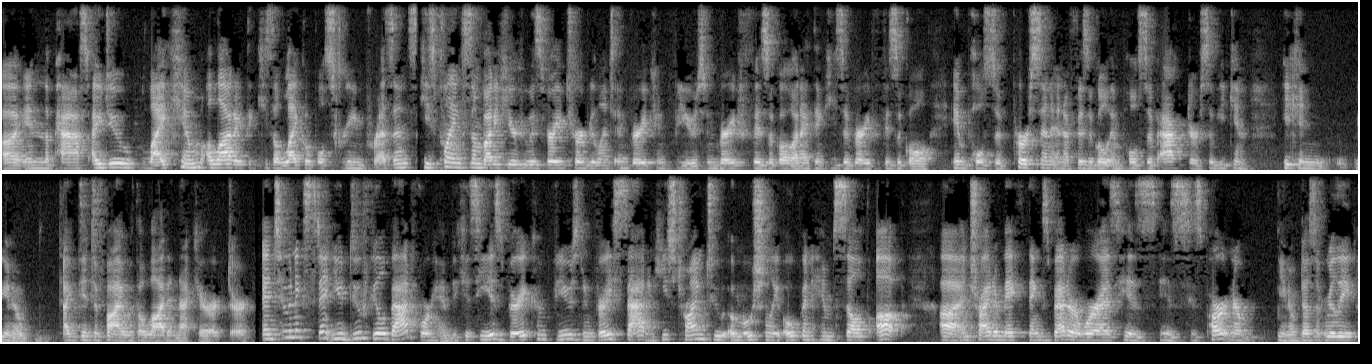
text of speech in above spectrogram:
uh, in the past. I do like him a lot. I think he's a likable screen presence. He's playing somebody here who is very turbulent and very confused and very physical, and I think he's a very physical, impulsive person and a physical, impulsive actor. So he can he can, you know, identify with a lot in that character. And to an extent, you do feel bad for him because he is very confused and very sad, and he's trying to emotionally open himself up uh, and try to make things better, whereas his his his partner, you know, doesn't really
